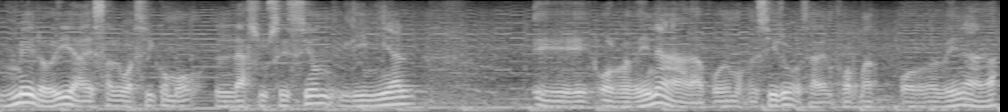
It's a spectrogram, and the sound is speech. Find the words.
Melodía es algo así como la sucesión lineal eh, ordenada, podemos decir, o sea, en forma ordenada,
